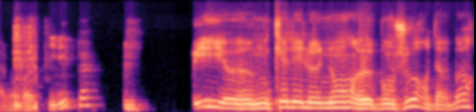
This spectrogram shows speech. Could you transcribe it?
Alors, Philippe? Oui, quel est le nom Bonjour d'abord.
